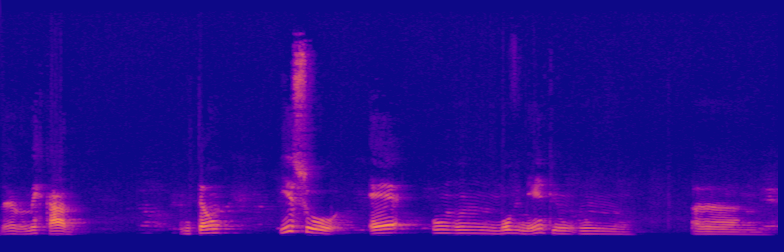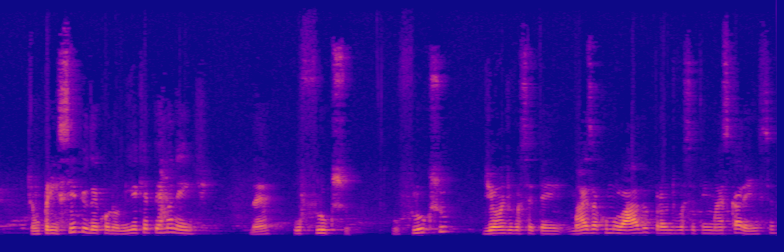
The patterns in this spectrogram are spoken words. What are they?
né, no mercado. Então, isso é um, um movimento, um, um, uh, um princípio da economia que é permanente, né? o fluxo. O fluxo de onde você tem mais acumulado para onde você tem mais carência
